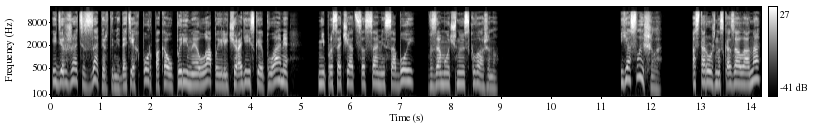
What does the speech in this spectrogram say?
и держать запертыми до тех пор, пока упыриная лапа или чародейское пламя не просочатся сами собой в замочную скважину. «Я слышала», — осторожно сказала она,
